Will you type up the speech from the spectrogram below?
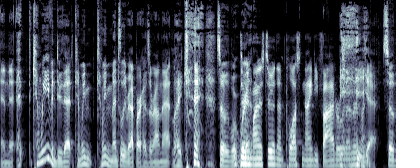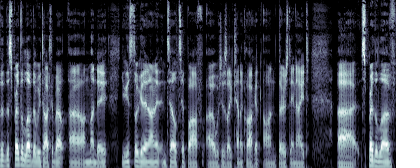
and the, can we even do that? Can we can we mentally wrap our heads around that? Like, so we're, we're Doing in- minus two and then plus ninety five or whatever. Like, yeah. So the, the spread the love that we talked about uh, on Monday, you can still get in on it until tip off, uh, which is like ten o'clock on Thursday night. Uh, spread the love,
